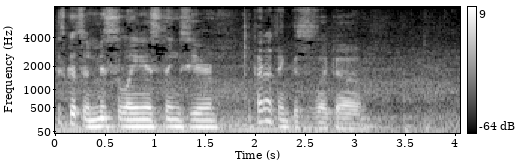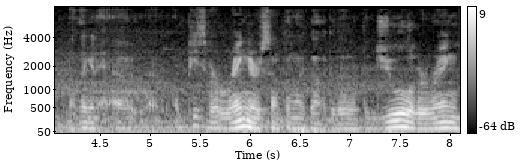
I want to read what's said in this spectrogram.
Just got some miscellaneous things here. I kind of think this is like a like an, a, a, piece of a ring or something like that, like the, the jewel of a ring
